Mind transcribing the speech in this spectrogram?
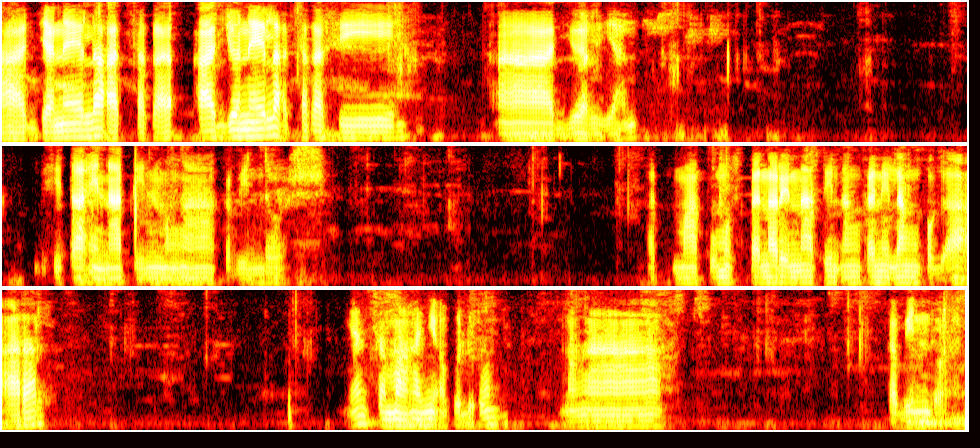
ah, Janela at saka ah, Jonela at saka si ah, Julian. Bisitahin natin mga kabindors. At makumusta na rin natin ang kanilang pag-aaral yan, samahan nyo ako doon, mga kabindors.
